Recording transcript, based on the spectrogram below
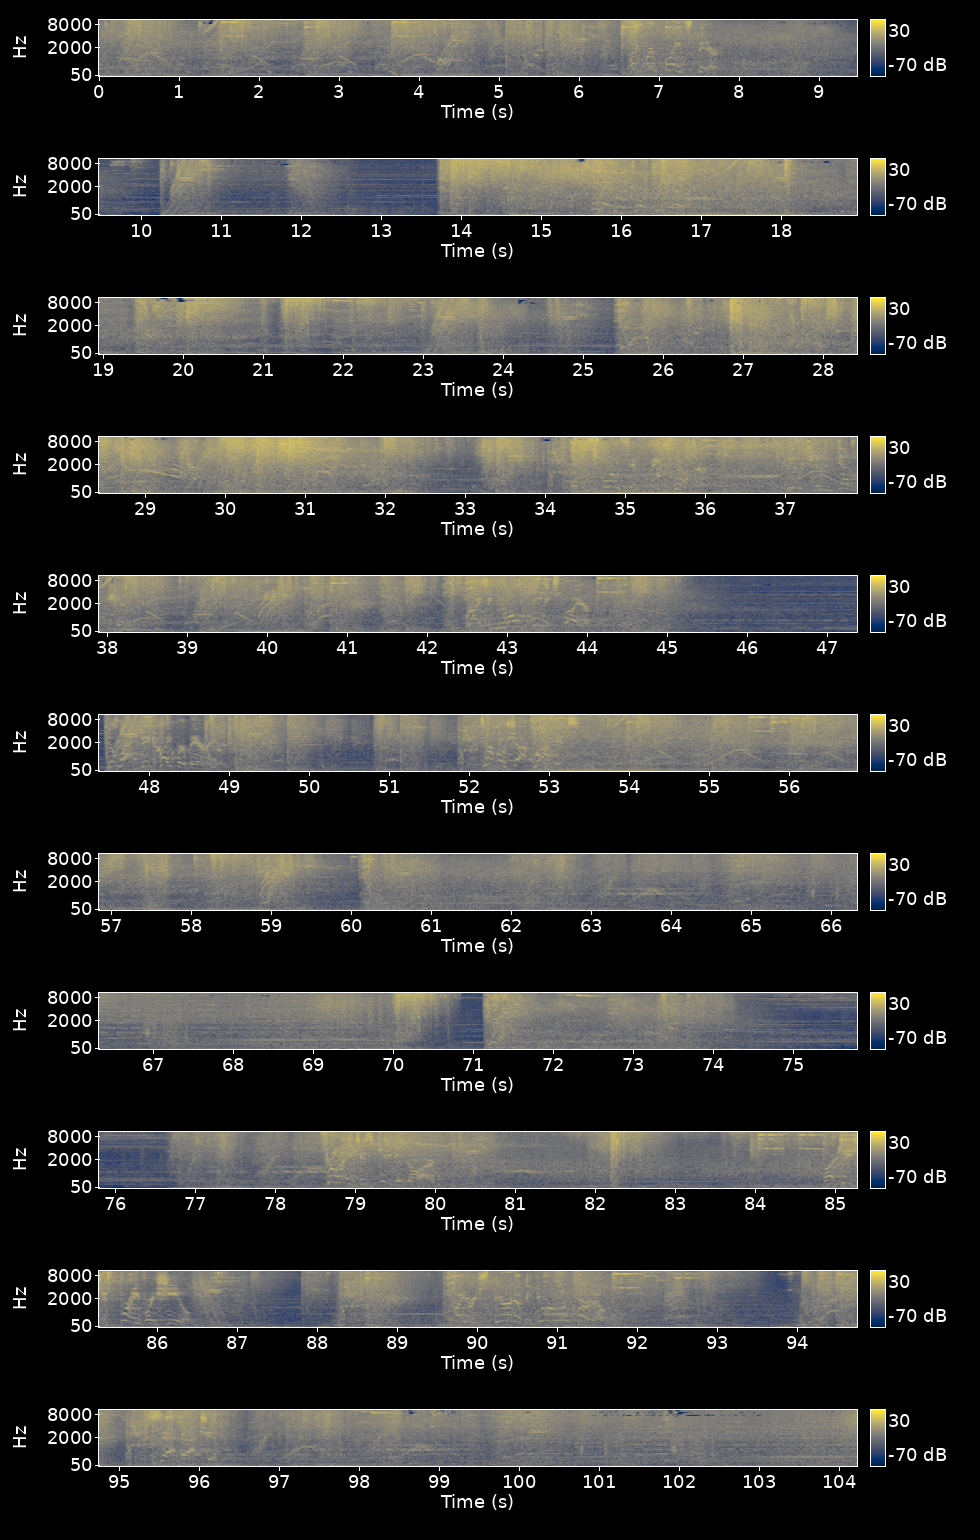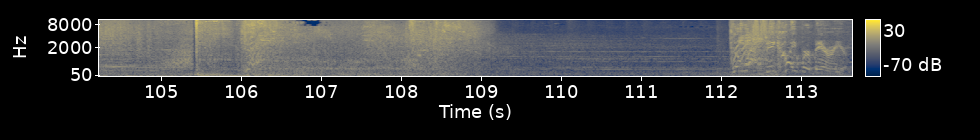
Phoenix Fire. Galactic Hyper Barrier. Turbo Shock Rockets. Bravery Shield. Fiery Spirit of the Ural Inferno. Zap Action. Galactic Hyper Barrier.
